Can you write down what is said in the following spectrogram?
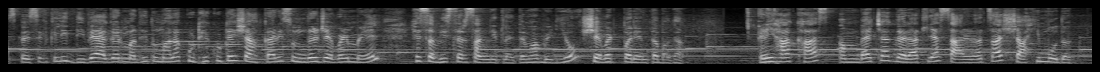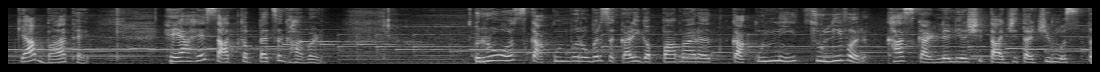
स्पेसिफिकली दिव्यागरमध्ये तुम्हाला कुठे कुठे शाकाहारी सुंदर जेवण मिळेल हे सविस्तर सांगितलं आहे तेव्हा व्हिडिओ शेवटपर्यंत बघा. आणि हा खास आंब्याच्या घरातल्या सारणाचा शाही मोदक. क्या बात आहे हे आहे सात कप्प्याचं घावण. रोज काकूंबरोबर सकाळी गप्पा मारत काकूंनी चुलीवर खास काढलेली अशी ताजी ताजी मस्त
